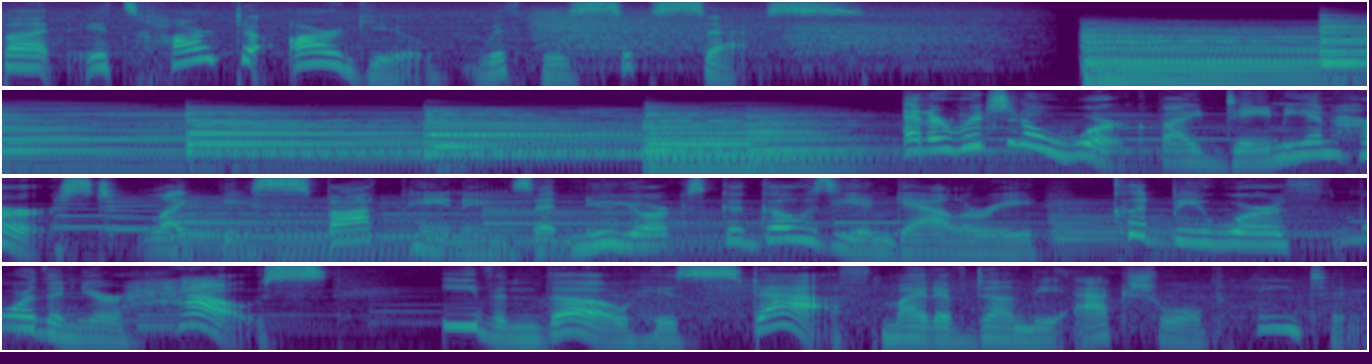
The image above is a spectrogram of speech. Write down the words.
but it's hard to argue with his success. An original work by Damien Hirst, like these spot paintings at New York's Gagosian Gallery, could be worth more than your house, even though his staff might have done the actual painting.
